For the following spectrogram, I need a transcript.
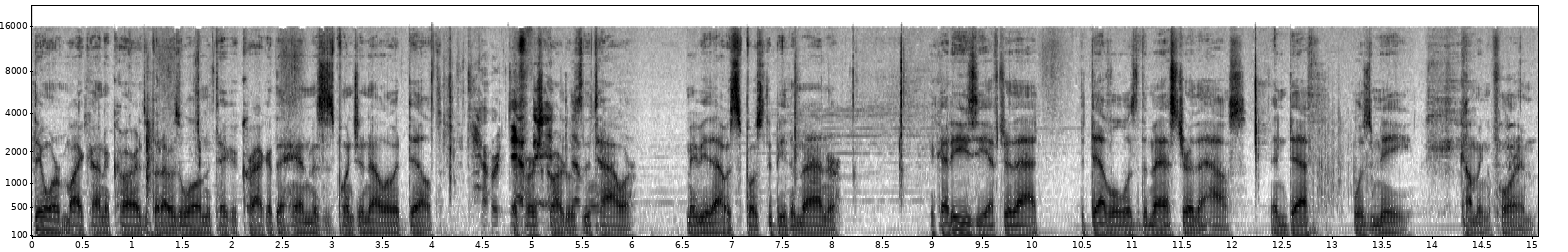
They weren't my kind of cards, but I was willing to take a crack at the hand Mrs. Punchinello had dealt. The tower The first card was the tower. Maybe that was supposed to be the manor. It got easy after that. The devil was the master of the house, and death was me, coming for him.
